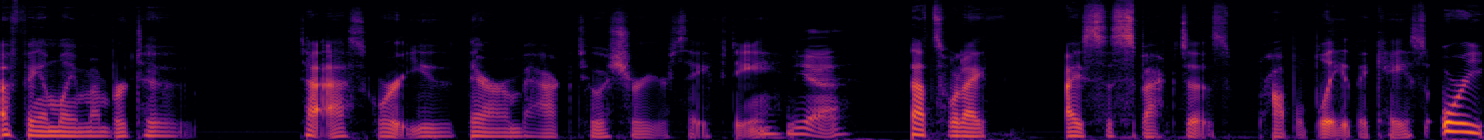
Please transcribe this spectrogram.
a family member to to escort you there and back to assure your safety. yeah, That's what I I suspect is probably the case. Or you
